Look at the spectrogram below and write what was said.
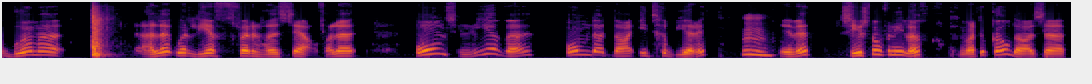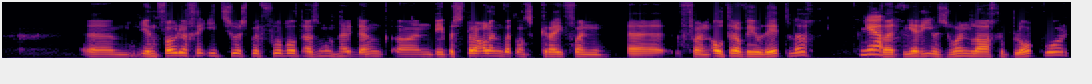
bome hulle oorleef vir hulself. Hulle ons lewe omdat daar iets gebeur het. Mhm. Jy weet, suurstof in die lug, wat ook al, daar's 'n ehm um, eenvoudige iets soos byvoorbeeld as ons nou dink aan die bestraling wat ons kry van uh van ultraviolet lig Ja. wat deur die ozonlaag geblok word.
